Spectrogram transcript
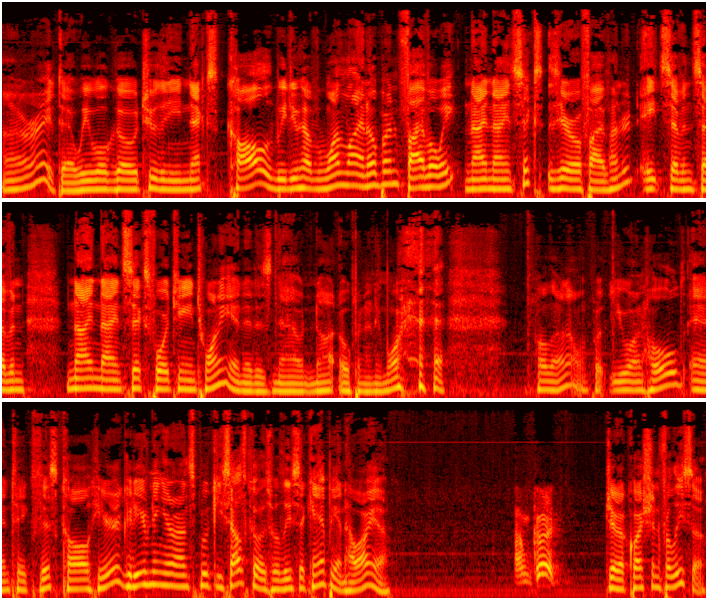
All right. Uh, we will go to the next call. We do have one line open 508 996 0500 877 996 1420, and it is now not open anymore. Hold on. I'll put you on hold and take this call here. Good evening. You're on Spooky South Coast with Lisa Campion. How are you? I'm good. Do you have a question for Lisa?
